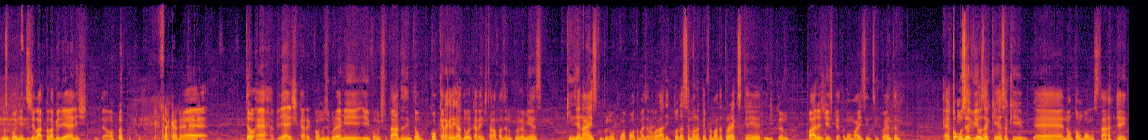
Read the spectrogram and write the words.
Fomos banidos de lá pela Billie Eilish, então... Sacanagem. É, então, é, a Billie Eilish, cara. Vamos de Grammy e fomos chutados. Então, qualquer agregador, cara, a gente tá lá fazendo programinhas quinzenais, um programa com uma pauta mais elaborada. E toda semana tem o formato Tracks, que é indicando vários dias, que já estamos mais de 150. É como os reviews aqui, só que é, não tão bons, tá, gente?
